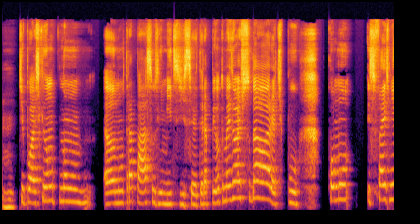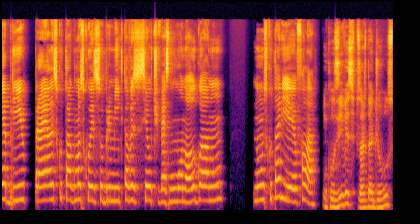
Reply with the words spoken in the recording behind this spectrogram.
Uhum. Tipo, acho que não, não, ela não ultrapassa os limites de ser terapeuta, mas eu acho isso da hora, tipo, como isso faz me abrir para ela escutar algumas coisas sobre mim que talvez se eu tivesse num monólogo ela não não escutaria eu falar. Inclusive esse episódio da Jules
